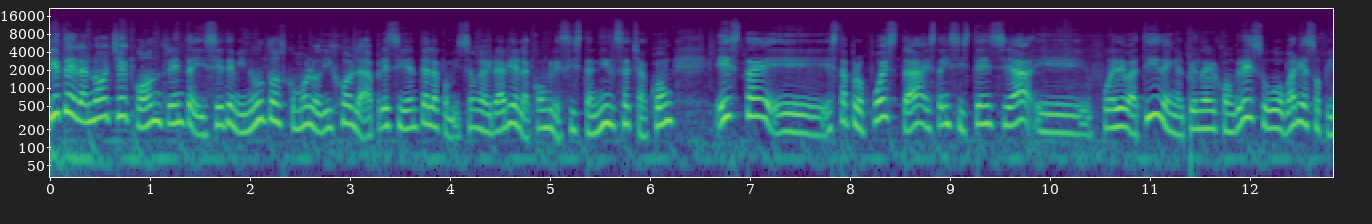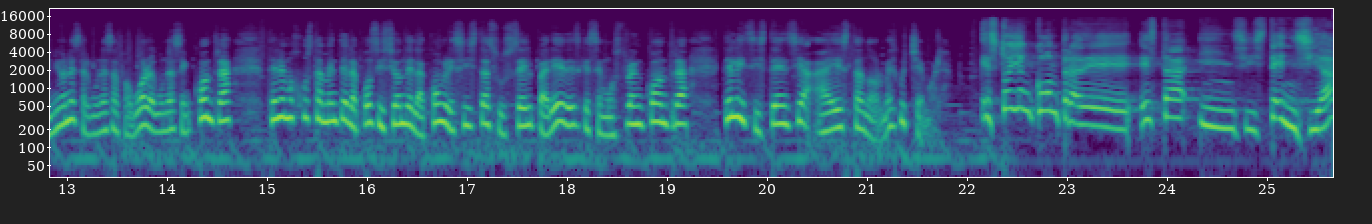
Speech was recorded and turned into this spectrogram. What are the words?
7 de la noche con 37 minutos, como lo dijo la presidenta de la Comisión Agraria, la congresista Nilsa Chacón, esta, eh, esta propuesta, esta insistencia eh, fue debatida en el Pleno del Congreso, hubo varias opiniones, algunas a favor, algunas en contra. Tenemos justamente la posición de la congresista Susel Paredes, que se mostró en contra de la insistencia a esta norma. Escuchémosla. Estoy en contra de esta insistencia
